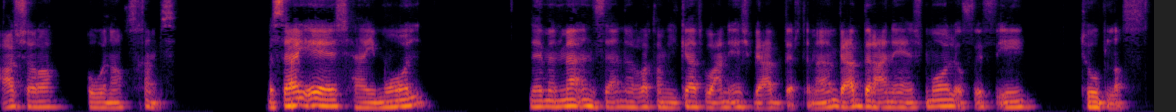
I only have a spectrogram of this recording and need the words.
10 قوة ناقص 5 بس هاي إيش؟ هاي مول دائما ما أنسى أنا الرقم اللي كاتبه عن إيش بيعبر تمام بيعبر عن إيش mole of Fe 2 plus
